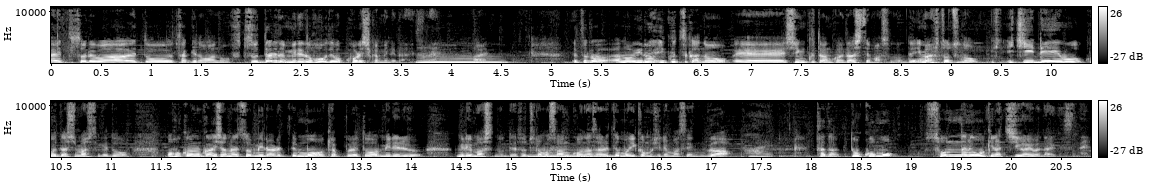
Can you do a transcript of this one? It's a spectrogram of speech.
えーとそれは、えー、とさっきのあの普通誰でも見れる方ではこれしか見れないですね。はい。でただあのいろいくつかの、えーシンクタンクは出してますので今一つの一例をこれ出しましたけど、まあ、他の会社のやつを見られてもキャップレートは見れる見れますのでそちらも参考なされてもいいかもしれませんがはい。ただどこもそんなに大きな違いはないですね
